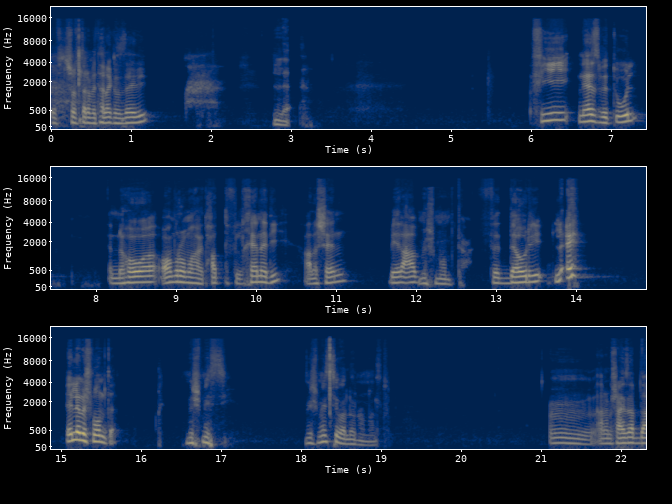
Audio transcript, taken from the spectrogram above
شفت شفت رميتها لك إزاي دي؟ لا. في ناس بتقول إن هو عمره ما هيتحط في الخانة دي علشان بيلعب مش ممتع. في الدوري. لا إيه؟ إيه اللي مش ممتع؟ مش ميسي. مش ميسي ولا رونالدو. امم أنا مش عايز أبدأ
